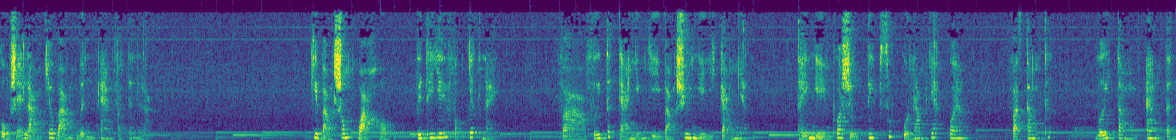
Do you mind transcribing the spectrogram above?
cũng sẽ làm cho bạn bình an và tĩnh lặng. Khi bạn sống hòa hợp với thế giới vật chất này và với tất cả những gì bạn suy nghĩ, cảm nhận. Thể nghiệm qua sự tiếp xúc của năm giác quan và tâm thức với tâm an tịnh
